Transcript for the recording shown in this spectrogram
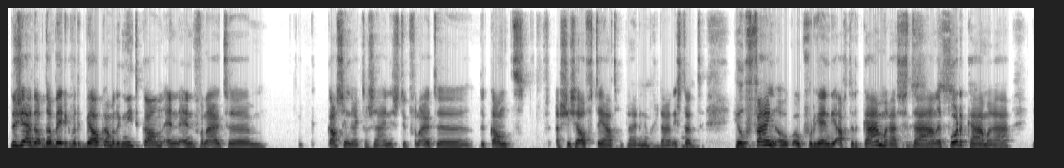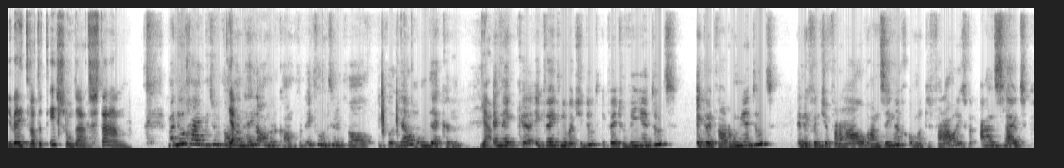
dus ja, dan, dan weet ik wat ik wel kan, wat ik niet kan. En, en vanuit ehm castingdirector zijn, is natuurlijk vanuit de, de kant, als je zelf theateropleiding hebt gedaan, is dat heel fijn ook. Ook voor degenen die achter de camera staan en voor de camera. Je weet wat het is om daar te staan. Maar nu ga ik natuurlijk wel Ja. naar een hele andere kant. Want ik wil natuurlijk wel, ik wil jou ontdekken. Ja. En ik, eh, ik weet nu wat je doet. Ik weet wie je doet. Ik weet waarom je het doet. En ik vind je verhaal waanzinnig, omdat het verhaal is wat aansluit.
